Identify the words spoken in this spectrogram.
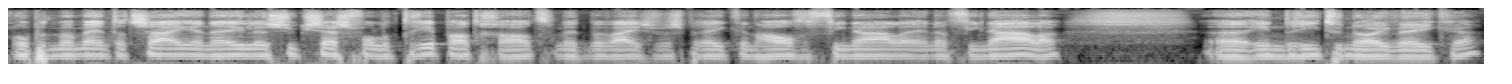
op het moment dat zij een hele succesvolle trip had gehad, met bij wijze van spreken een halve finale en een finale uh, in drie toernooiweken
